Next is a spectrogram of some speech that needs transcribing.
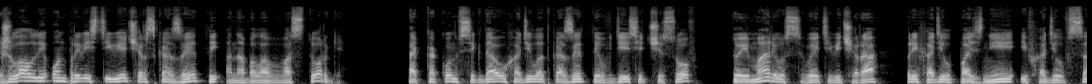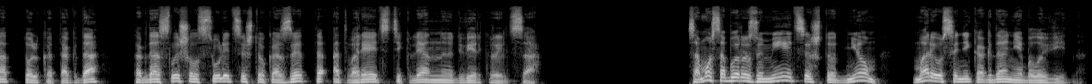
Желал ли он провести вечер с Казеттой, она была в восторге. Так как он всегда уходил от Казетты в 10 часов, то и Мариус в эти вечера приходил позднее и входил в сад только тогда, когда слышал с улицы, что Казетта отворяет стеклянную дверь крыльца. Само собой разумеется, что днем – Мариуса никогда не было видно.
